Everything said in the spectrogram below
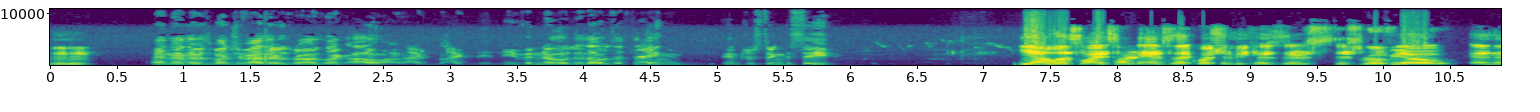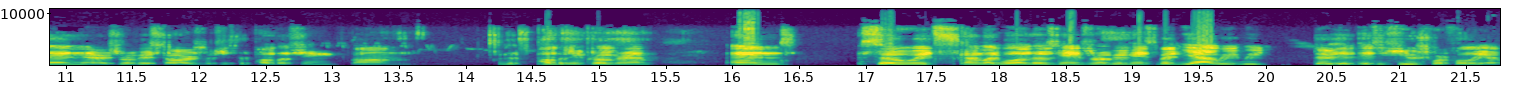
Mm-hmm. And then there was a bunch of others where I was like, oh, I, I didn't even know that that was a thing. Interesting to see. Yeah, well, that's why it's hard to answer that question because there's there's Rovio and then there's Rovio Stars, which is the publishing um, the publishing program, and so it's kind of like well, those games are Rovio games, but yeah, we we it, it's a huge portfolio.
